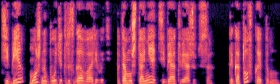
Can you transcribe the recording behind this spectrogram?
тебе можно будет разговаривать, потому что они от тебя отвяжутся. Ты готов к этому?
